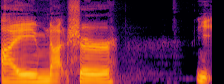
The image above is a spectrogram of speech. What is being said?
I'm not sure. y-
